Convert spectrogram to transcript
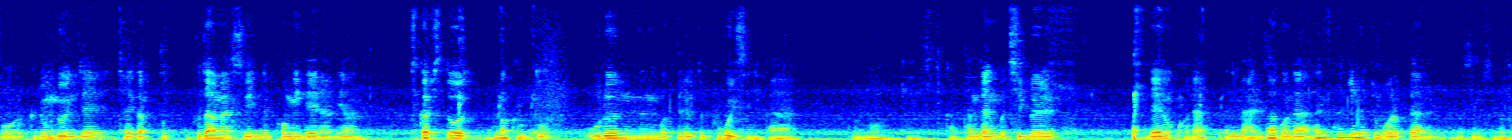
뭐 그 정도 이제 자기가 부, 부담할 수 있는 범위 내라면 집값이 또 그만큼 또 오르는 것들을 좀 보고 있으니까 좀뭐 이렇게 가- 당장 뭐 집을 내놓거나 아니면 안 사거나 하- 하기는 좀 어렵다는 말씀이신 거죠?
